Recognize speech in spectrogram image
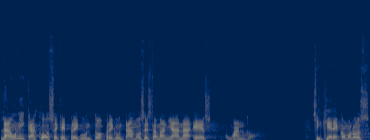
La única cosa que pregunto, preguntamos esta mañana es ¿cuándo? Si quiere como los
